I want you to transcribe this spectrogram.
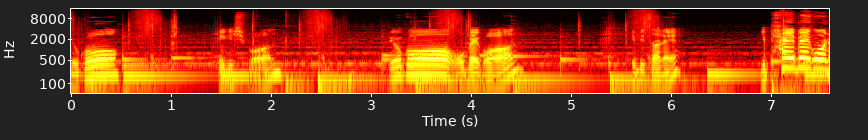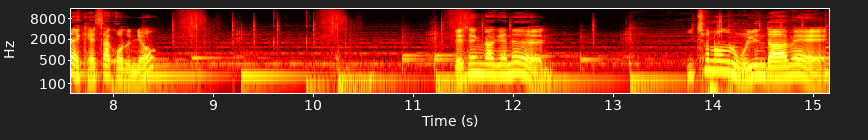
요거 120원. 요거 500원. 개 비싸네. 이 800원에 개 쌌거든요. 내 생각에는 2,000원으로 올린 다음에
